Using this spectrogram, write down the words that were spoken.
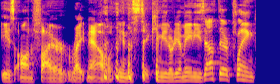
is on fire right now in the stick community. I mean, he's out there playing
